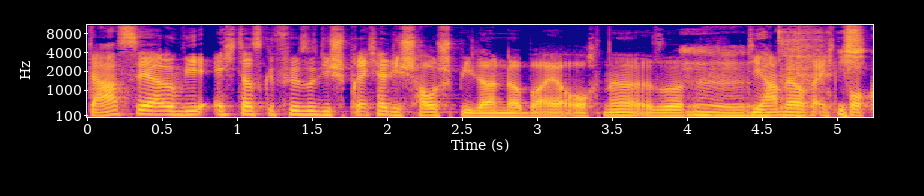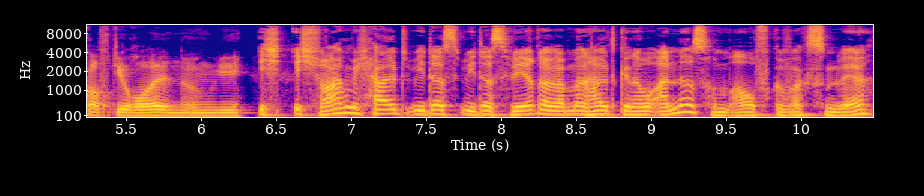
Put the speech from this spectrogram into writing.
da hast du ja irgendwie echt das Gefühl, so die Sprecher, die Schauspielern dabei auch, ne? Also, hm. die haben ja auch echt Bock ich, auf die Rollen irgendwie. Ich, ich frage mich halt, wie das, wie das wäre, wenn man halt genau andersrum aufgewachsen wäre.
